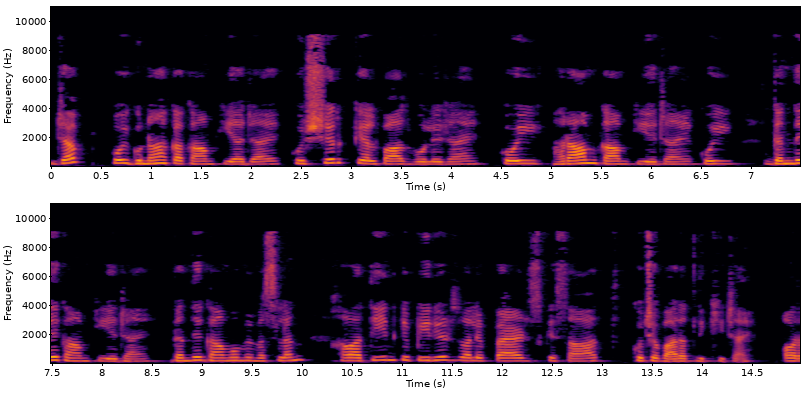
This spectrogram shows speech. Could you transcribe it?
جب کوئی گناہ کا کام کیا جائے، کوئی شرک کے الفاظ بولے جائیں، کوئی حرام کام کیے جائیں، کوئی گندے کام کیے جائیں۔ گندے کاموں میں مثلاً خواتین کے پیریڈ والے پیڈز کے ساتھ کچھ عبارت لکھی جائے۔ اور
